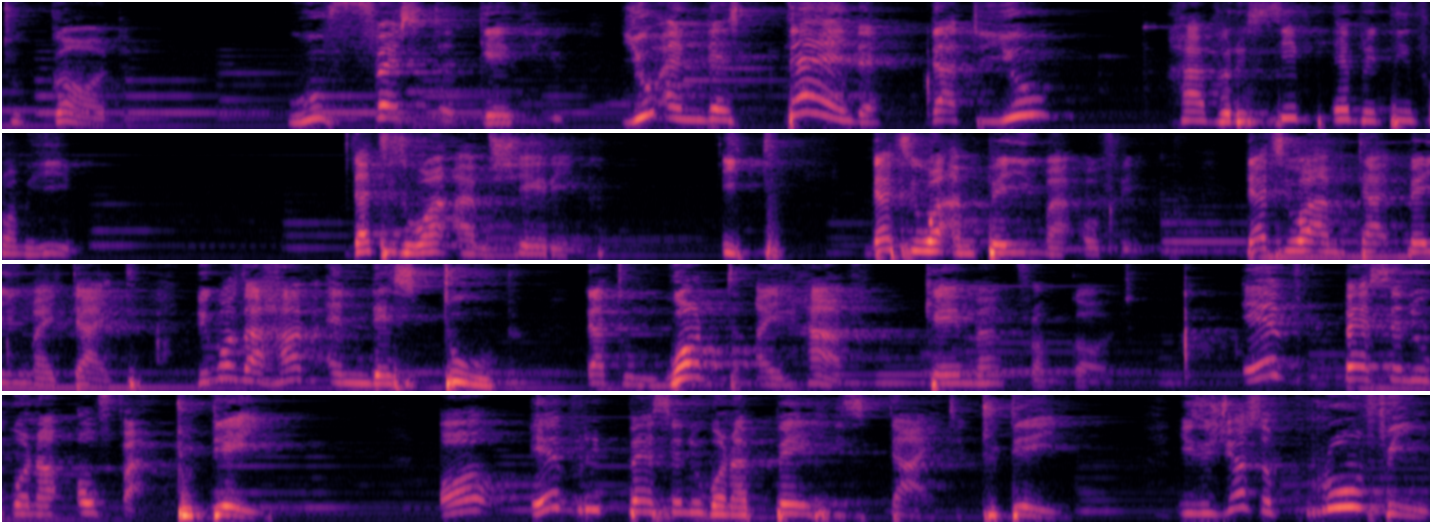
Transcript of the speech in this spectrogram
to God who first gave you. You understand that you have received everything from Him. That is why I'm sharing it. That's why I'm paying my offering. That's why I'm ti- paying my tithe. Because I have understood that what I have came from God. Every person who's gonna offer today, or every person who's gonna pay his tithe today, is just proving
